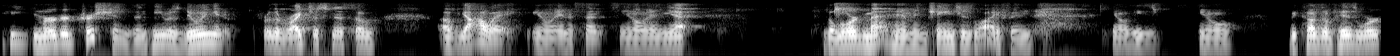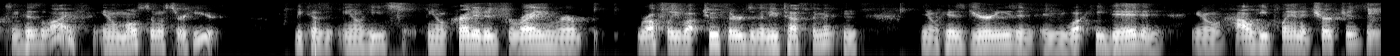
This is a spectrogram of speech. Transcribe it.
he murdered Christians and he was doing it for the righteousness of of Yahweh, you know, in a sense, you know, and yet the Lord met him and changed his life and you know, he's you know, because of his works and his life, you know, most of us are here because you know he's you know credited for writing roughly about two thirds of the New Testament and you know his journeys and, and what he did and you know how he planted churches and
